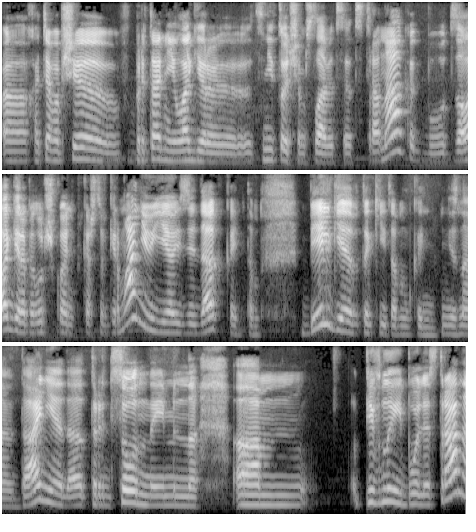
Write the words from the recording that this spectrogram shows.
а, хотя вообще в Британии лагеры это не то, чем славится эта страна, как бы вот за лагерями лучше куда-нибудь, кажется, в Германию ездить, да, какая-нибудь там Бельгия, такие там, не знаю, Дания, да, традиционные именно эм, пивные более страны,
